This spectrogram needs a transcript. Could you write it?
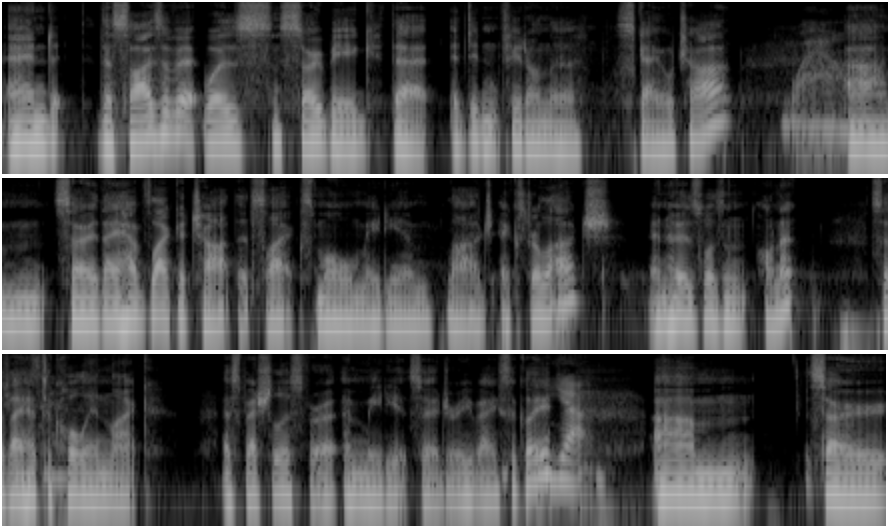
and the size of it was so big that it didn't fit on the scale chart. wow. Um, so they have like a chart that's like small, medium, large, extra large, and hers wasn't on it. So they had to call in like a specialist for immediate surgery, basically. yeah. Um, so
